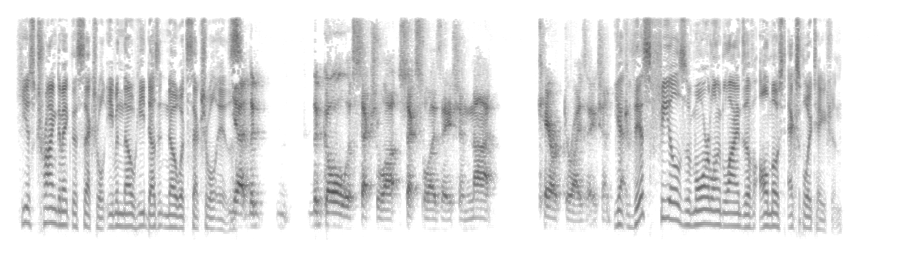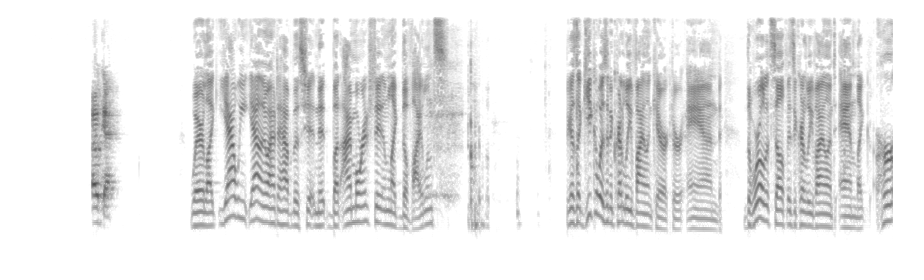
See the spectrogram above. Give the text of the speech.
He is trying to make this sexual, even though he doesn't know what sexual is. Yeah, the the goal is sexual sexualization, not characterization. Yeah, this feels more along the lines of almost exploitation. Okay. Where like, yeah, we yeah, I know I have to have this shit in it, but I'm more interested in like the violence. Because like Giko is an incredibly violent character and the world itself is incredibly violent and like her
